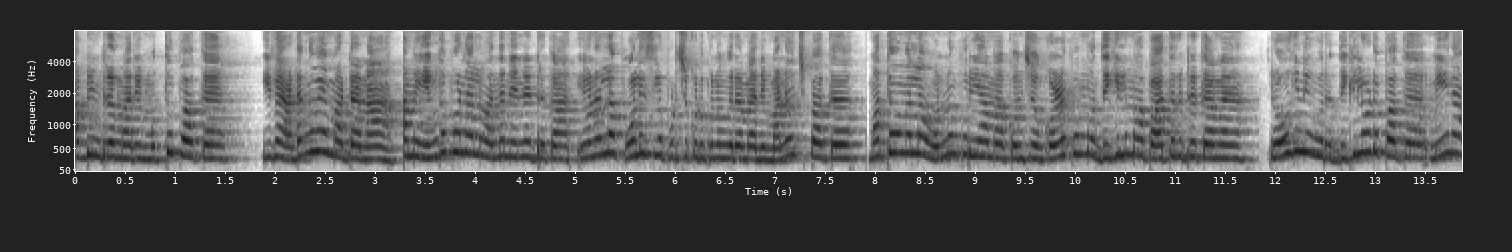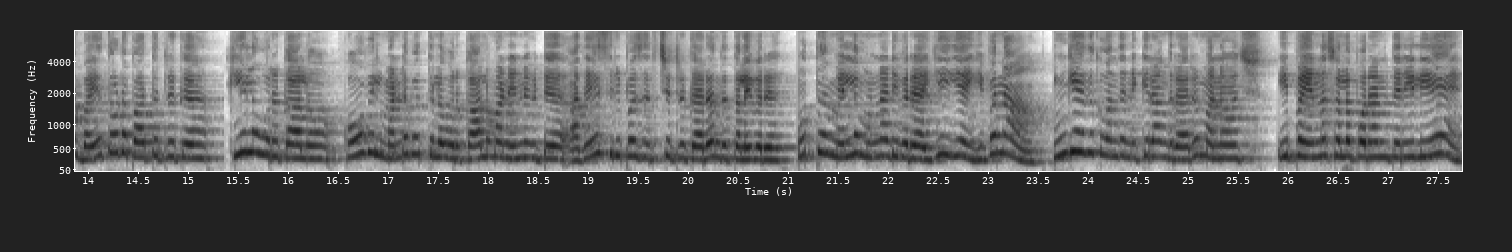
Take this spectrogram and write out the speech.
அப்படின்ற மாதிரி முத்து பார்க்க இவன் அடங்கவே மாட்டானா? நம்ம எங்க போனாலும் வந்து நின்னுட்டு இருக்கான் இவனெல்லாம் போலீஸ்ல புடிச்சு கொடுக்கணுங்கிற மாதிரி மனோஜ் பார்க்க மத்தவங்க எல்லாம் ஒன்னும் புரியாம கொஞ்சம் குழப்பமும் திகிலுமா பார்த்துக்கிட்டு இருக்காங்க ரோஹிணி ஒரு திகிலோட பார்க்க மீனா பயத்தோட பார்த்துட்டு இருக்க. கீழே ஒரு காலம் கோவில் மண்டபத்துல ஒரு காலுமா நின்னுகிட்டு அதே சிரிப்பா சிரிச்சிட்டு இருக்காரு அந்த தலைவர். முத்து மெல்ல முன்னாடி வர ஐய இவனா? இங்க எதுக்கு வந்து நிக்கிறாங்கிறாரு மனோஜ். இப்ப என்ன சொல்ல போறான்னு தெரியலையே?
